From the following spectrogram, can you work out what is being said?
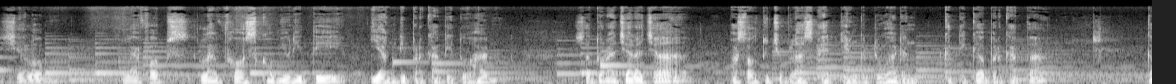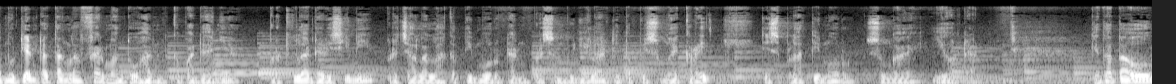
Shalom, Life House Community yang diberkati Tuhan. Satu Raja-Raja pasal 17 ayat yang kedua dan ketiga berkata, Kemudian datanglah firman Tuhan kepadanya, Pergilah dari sini, berjalanlah ke timur dan bersembunyilah di tepi sungai Kerit di sebelah timur sungai Yordan. Kita tahu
